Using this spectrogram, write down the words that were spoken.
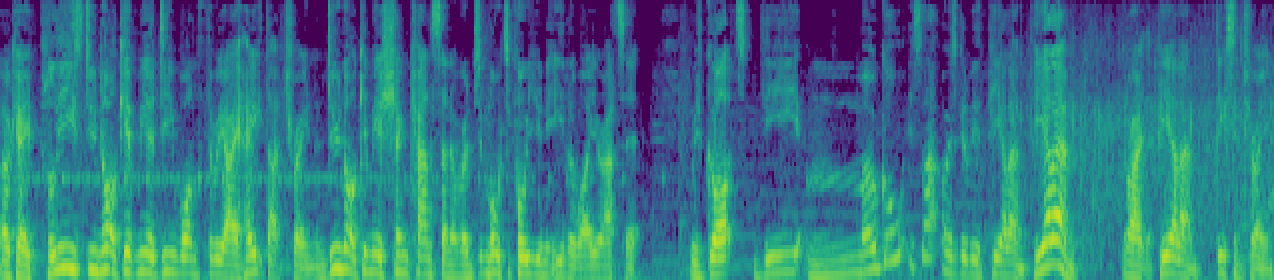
Okay, please do not give me a D13. I hate that train. And do not give me a Shinkansen or a multiple unit either while you're at it. We've got the Mogul, is that? Or is it going to be the PLM? PLM! Right, the PLM. Decent train.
